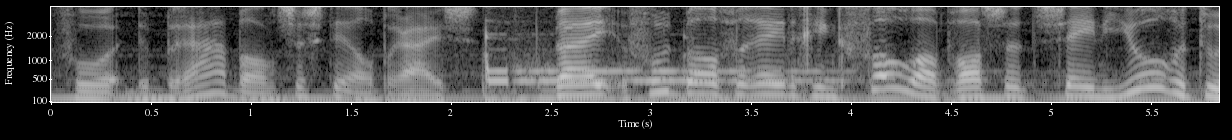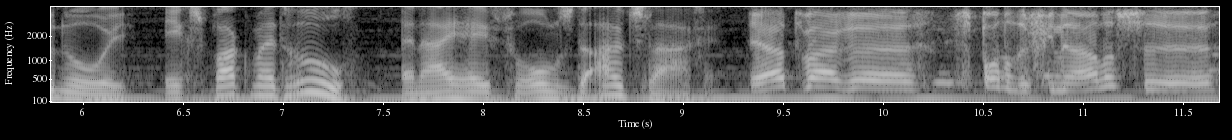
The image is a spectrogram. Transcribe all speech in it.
voor de Brabantse Stelprijs. Bij voetbalvereniging FOAP was het seniorentoernooi. Ik sprak met Roel en hij heeft voor ons de uitslagen. Ja, het waren uh, spannende finales. Uh,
